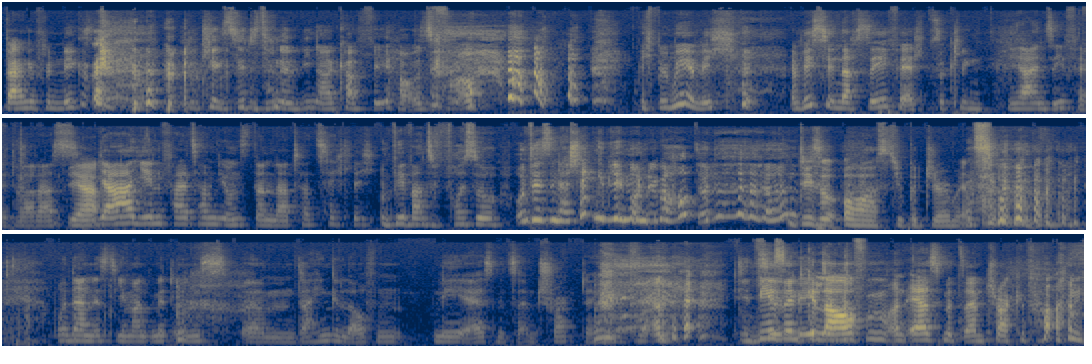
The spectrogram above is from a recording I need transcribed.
danke für nix. Du klingst wie so eine Wiener Kaffeehausfrau. Ich bemühe mich, ein bisschen nach Seefeld zu klingen. Ja, in Seefeld war das. Ja. ja, jedenfalls haben die uns dann da tatsächlich. Und wir waren so voll so. Und wir sind da stecken geblieben und überhaupt. Und die so, oh, stupid Germans. Und dann ist jemand mit uns ähm, dahin gelaufen. Nee, er ist mit seinem Truck dahin gefahren. Wir 10 sind Meter. gelaufen und er ist mit seinem Truck gefahren.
